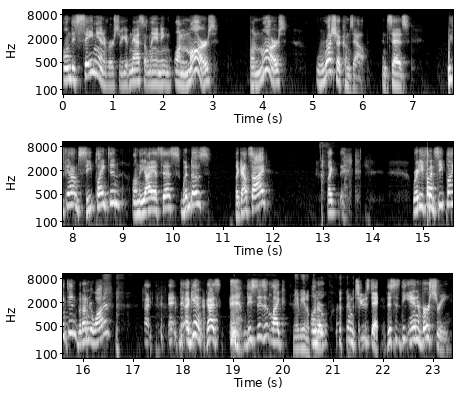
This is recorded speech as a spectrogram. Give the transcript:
on the same anniversary of NASA landing on Mars, on Mars, Russia comes out and says, We found sea plankton on the ISS windows, like outside. Like, where do you find sea plankton but underwater? Uh, and again, guys, this isn't like Maybe in a on a random Tuesday. This is the anniversary.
